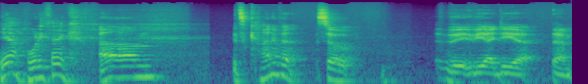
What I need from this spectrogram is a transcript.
Yeah. What do you think? Um, it's kind of a so the the idea, um,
